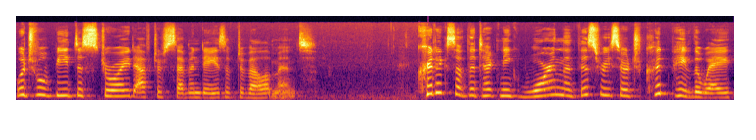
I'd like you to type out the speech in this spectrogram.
which will be destroyed after seven days of development. Critics of the technique warn that this research could pave the way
